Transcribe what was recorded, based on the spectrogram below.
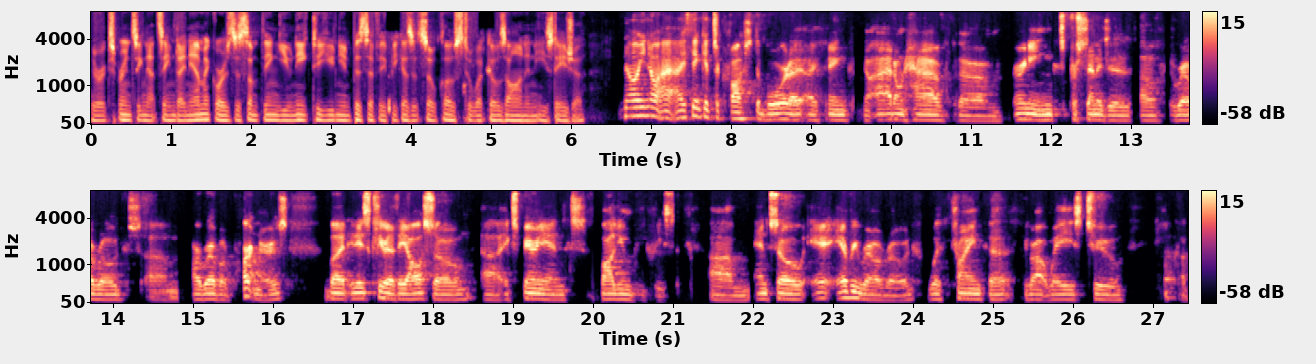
they're experiencing that same dynamic, or is this something unique to Union Pacific because it's so close to what goes on in East Asia? No, you know, I, I think it's across the board. I, I, think you know I don't have the earnings percentages of the railroads, um, our railroad partners, but it is clear that they also uh, experience volume decreases. Um, and so a- every railroad was trying to figure out ways to cut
